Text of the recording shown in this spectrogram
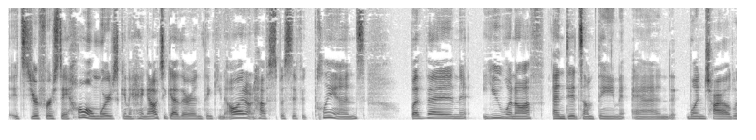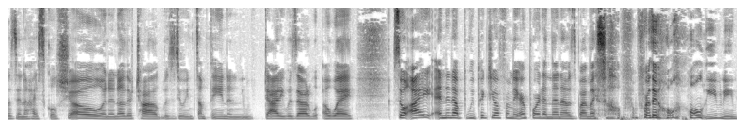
it's your first day home, we're just going to hang out together and thinking, oh, I don't have specific plans. But then you went off and did something, and one child was in a high school show, and another child was doing something, and daddy was out away. So I ended up, we picked you up from the airport and then I was by myself for the whole, whole evening.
